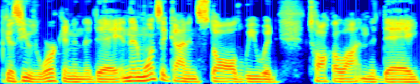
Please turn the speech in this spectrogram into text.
because he was working in the day. And then once it got installed, we would talk a lot in the day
